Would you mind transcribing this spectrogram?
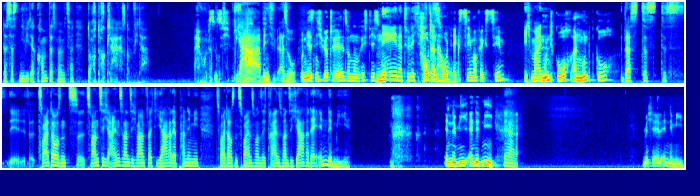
dass das nie wieder kommt, dass man mit zwei. Doch, doch, klar, das kommt wieder. 100%. Bist du sicher? Ja, bin ich, also, Und jetzt nicht virtuell, sondern richtig so? nee, natürlich. Haut an so. Haut, Extrem auf Extrem? Ich meine, Mundgeruch an Mundgeruch? das, das, das 2020, 2021 waren vielleicht die Jahre der Pandemie, 2022, 23 Jahre der Endemie. Endemie endet nie. Ja. Michael Endemie.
